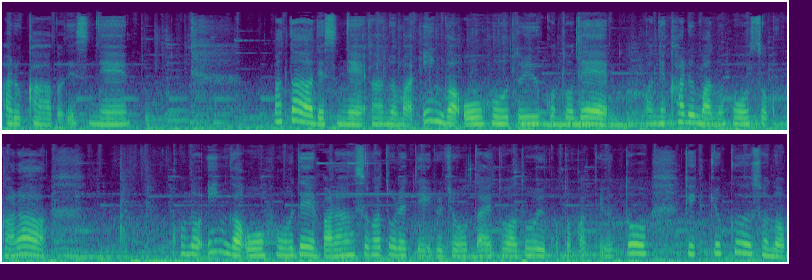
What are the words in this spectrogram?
あるカードですね。またですねあの、まあ、因果応報ということで、まあね、カルマの法則からこの因果応報でバランスが取れている状態とはどういうことかというと結局その、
